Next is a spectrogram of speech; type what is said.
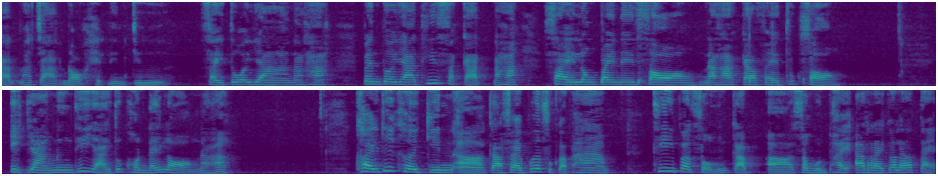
กัดมาจากดอกเห็ดลินจือ ใส่ตัวยานะคะ เป็นตัวยาที่สกัดนะคะ ใส่ลงไปในซองนะคะ กาแฟทุกซอง อีกอย่างหนึ่งที่อยากทุกคนได้ลองนะคะ ใครที่เคยกินกาแฟเพื่อสุขภาพ ที่ผสมกับสมุนไพรอะไรก็แล้วแต่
